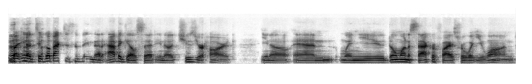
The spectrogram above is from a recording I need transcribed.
But you know, to go back to something that Abigail said, you know, choose your heart, you know, and when you don't want to sacrifice for what you want,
